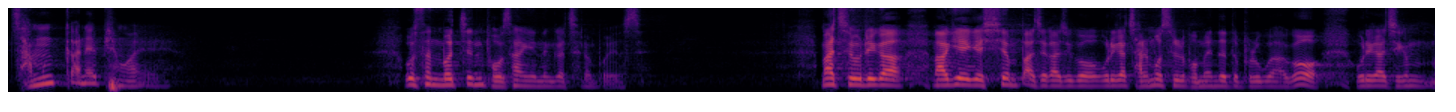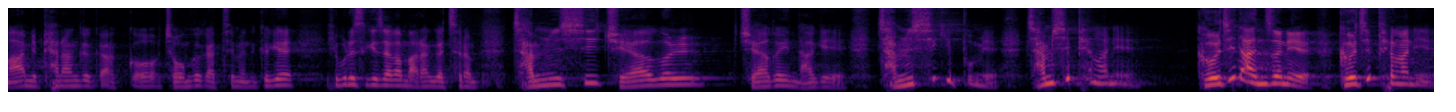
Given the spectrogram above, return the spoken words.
잠깐의 평화예요. 우선 멋진 보상이 있는 것처럼 보였어요. 마치 우리가 마귀에게 시험 빠져가지고 우리가 잘못을 범했는데도 불구하고 우리가 지금 마음이 편한 것 같고 좋은 것 같으면 그게 히브리스 기자가 말한 것처럼 잠시 죄악을 죄악의 낙에 잠시 기쁨이에요. 잠시 평안이에요. 거짓 안전이에요. 거짓 평안이에요.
